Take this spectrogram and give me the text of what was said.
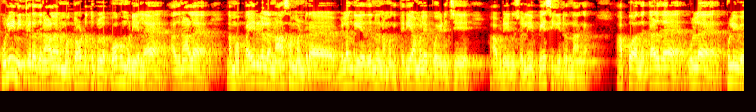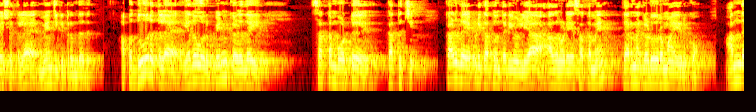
புலி நிற்கிறதுனால நம்ம தோட்டத்துக்குள்ளே போக முடியல. அதனால நம்ம பயிர்களை நாசம் பண்ணுற விலங்கு எதுன்னு நமக்கு தெரியாமலே போயிடுச்சு அப்படின்னு சொல்லி பேசிக்கிட்டு இருந்தாங்க. அப்போது அந்த கழுதை உள்ள புலி வேஷத்தில் மேய்ஞ்சிக்கிட்டு இருந்தது. அப்போ தூரத்தில் ஏதோ ஒரு பெண் கழுதை சத்தம் போட்டு கத்துச்சு. கழுதை எப்படி கத்தும் தெரியும் இல்லையா? அதனுடைய சத்தமே கர்ண கடூரமா இருக்கும். அந்த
